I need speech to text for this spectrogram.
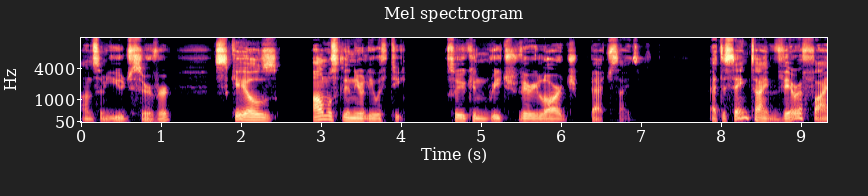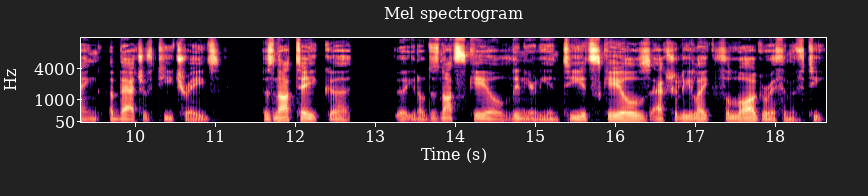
on some huge server, scales almost linearly with T. So you can reach very large batch sizes. At the same time, verifying a batch of T trades does not take uh, uh, you know, does not scale linearly in t. It scales actually like the logarithm of t,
